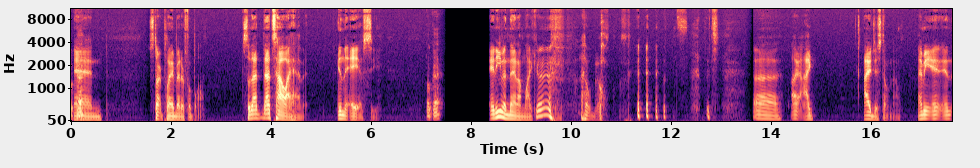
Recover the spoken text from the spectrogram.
okay. and start playing better football. So that that's how I have it in the AFC. okay. And even then, I'm like, eh, I don't know. it's, it's, uh, I I I just don't know. I mean, and, and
